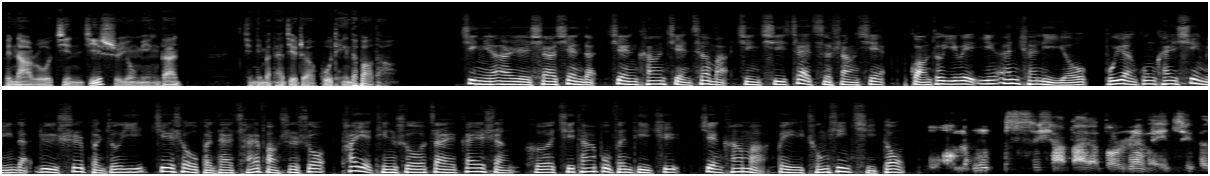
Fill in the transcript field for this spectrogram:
被纳入紧急使用名单。请听本台记者古婷的报道。今年二月下线的健康检测码近期再次上线。广州一位因安全理由不愿公开姓名的律师本周一接受本台采访时说：“他也听说在该省和其他部分地区，健康码被重新启动。我们私下大家都认为这个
